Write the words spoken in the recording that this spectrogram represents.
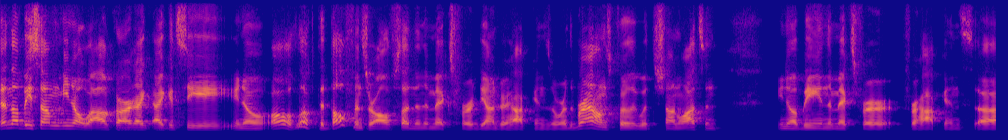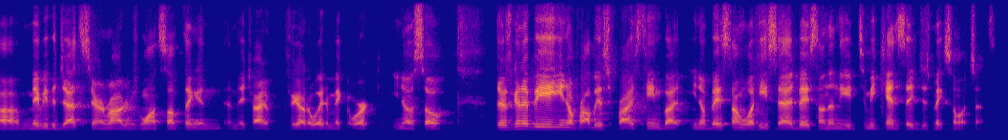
Then there'll be some, you know, wild card. I, I could see, you know, oh look, the Dolphins are all of a sudden in the mix for DeAndre Hopkins, or the Browns clearly with Sean Watson, you know, being in the mix for for Hopkins. Uh, maybe the Jets, Aaron Rodgers wants something, and and they try to figure out a way to make it work. You know, so there's going to be, you know, probably a surprise team, but you know, based on what he said, based on the need, to me, Kansas City just makes so much sense.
